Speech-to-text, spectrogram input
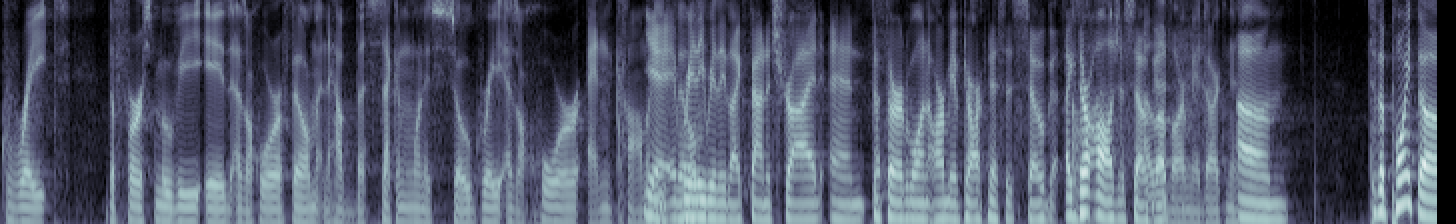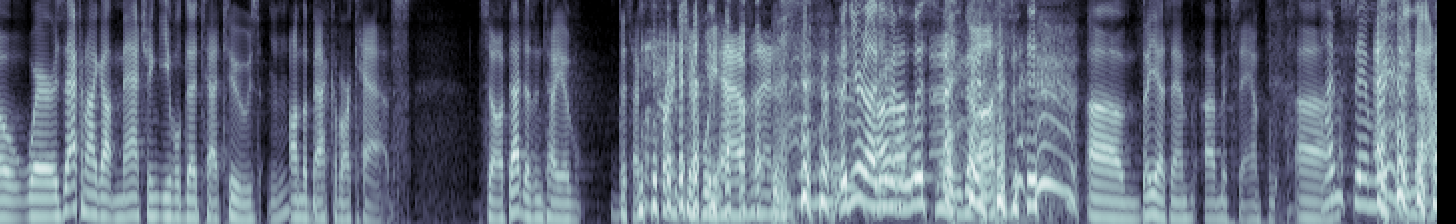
great the first movie is as a horror film and how the second one is so great as a horror and comedy Yeah, it film. really, really like found its stride. And the third one, Army of Darkness, is so good. Like they're all just so I good. love Army of Darkness. Um, to the point though, where Zach and I got matching Evil Dead tattoos Mm-hmm. on the back of our calves. So if that doesn't tell you the type of friendship we have, then. then you're not even listening to us. Um, but yeah, Sam, I'm with Sam. Uh, I'm Sam Raimi now.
